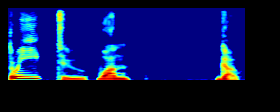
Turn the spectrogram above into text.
Three, two, one. Go.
